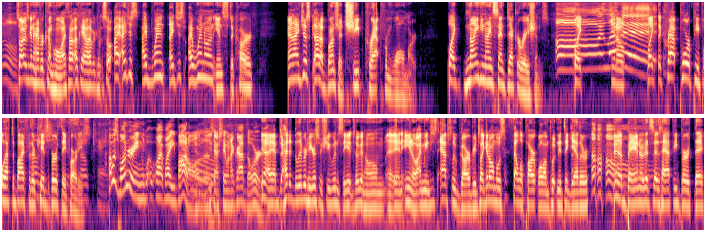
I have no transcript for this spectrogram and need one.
Oh. so I was gonna have her come home. I thought, okay, I'll have her come. So I, I just I went I just I went on Instacart and I just got a bunch of cheap crap from Walmart, like ninety nine cent decorations. oh, like, I love you know, it. Like the crap poor people have to buy for their Oh, kids' birthday parties. Okay. I was wondering wh- why, why you bought all of those yesterday when I grabbed the order. Yeah, I had- it delivered here so she wouldn't see it. Took it home, and you know, I mean, just absolute garbage. Like it almost fell apart while I'm putting it together. And a banner that says "Happy Birthday."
